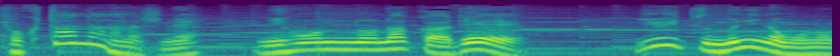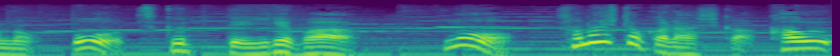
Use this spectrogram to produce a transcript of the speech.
極端な話ね日本の中で唯一無二のもののを作っていればもうその人からしか買う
